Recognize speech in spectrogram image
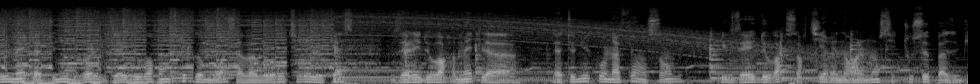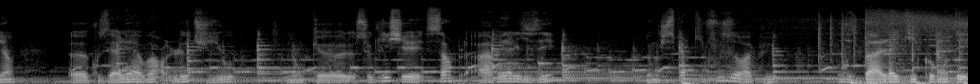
de mettre, la tenue de vol. Vous allez devoir rentrer comme moi, ça va vous retirer le casque. Vous allez devoir mettre la, la tenue qu'on a fait ensemble et vous allez devoir sortir et normalement si tout se passe bien euh, vous allez avoir le tuyau donc euh, ce glitch est simple à réaliser donc j'espère qu'il vous aura plu n'hésite pas à liker commenter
